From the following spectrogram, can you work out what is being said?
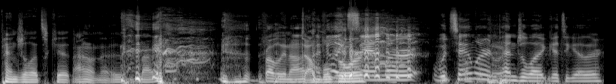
Pendulette's Jillette's kid. I don't know. Not- probably not. Dumbledore? like Sandler would Sandler and Penn Jillette get together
